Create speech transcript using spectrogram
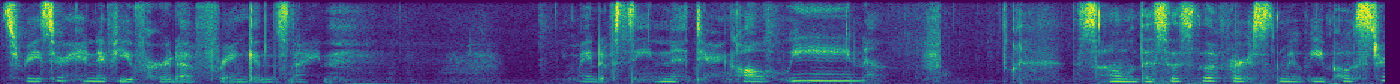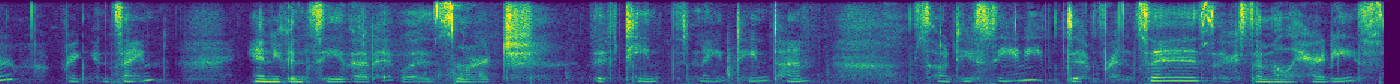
So raise your hand if you've heard of Frankenstein. You might have seen it during Halloween. So, this is the first movie poster of Frankenstein, and you can see that it was March 15th, 1910. So, do you see any differences or similarities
